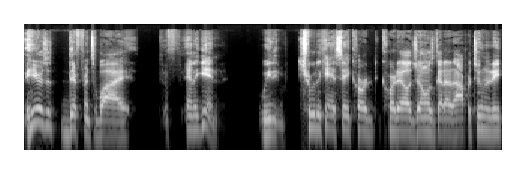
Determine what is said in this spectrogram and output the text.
Here's a difference why, and again, we truly can't say Cord- Cardale Jones got an opportunity.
